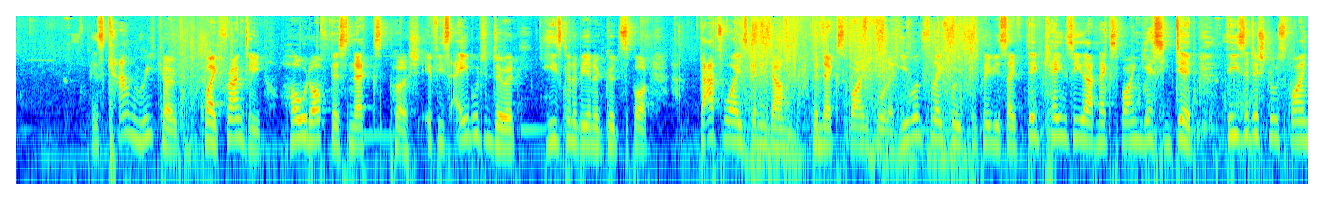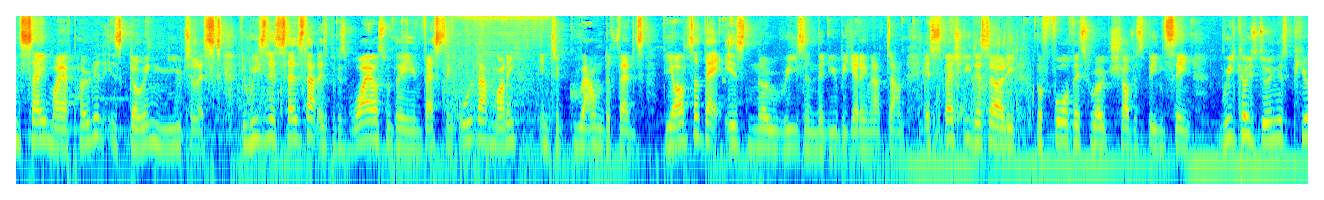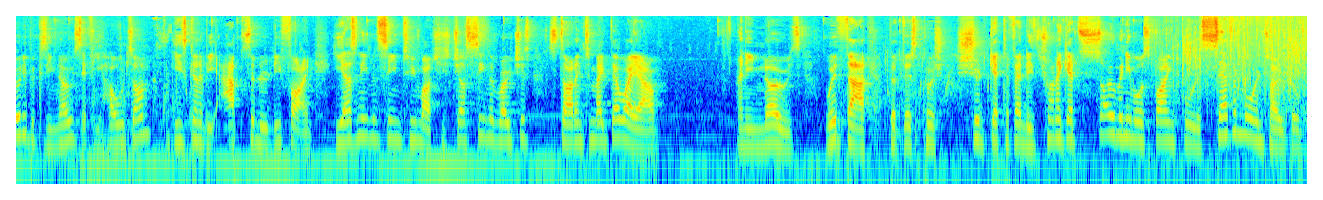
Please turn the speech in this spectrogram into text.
is can Rico, quite frankly, hold off this next push? If he's able to do it, he's going to be in a good spot. That's why he's getting down the next Spinecrawler. He wants to make sure he's completely safe. Did Kane see that next spine? Yes, he did. These additional spines say my opponent is going Mutalisk. The reason it says that is because why else would they be investing all of that money into ground defense? The answer, there is no reason that you'd be getting that down, especially this early before this roach shove has been seen. Rico's doing this purely because he knows if he holds on, he's going to be absolutely fine. He hasn't even seen too much. He's just seen the roaches starting to make their way out and he knows with that that this push should get defended. He's trying to get so many more Spinecrawlers, seven more in total.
